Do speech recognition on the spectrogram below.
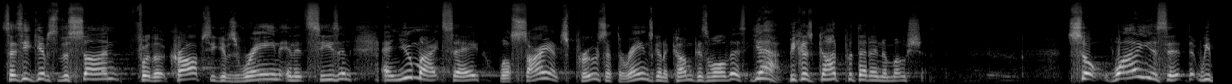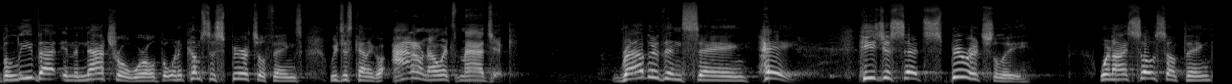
Says he gives the sun for the crops, he gives rain in its season. And you might say, well, science proves that the rain's going to come because of all this. Yeah, because God put that into motion. So, why is it that we believe that in the natural world, but when it comes to spiritual things, we just kind of go, I don't know, it's magic? Rather than saying, hey, he just said spiritually, when I sow something,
